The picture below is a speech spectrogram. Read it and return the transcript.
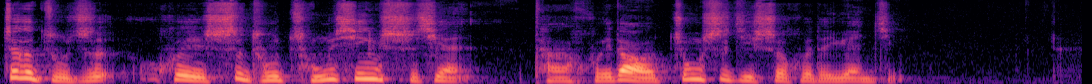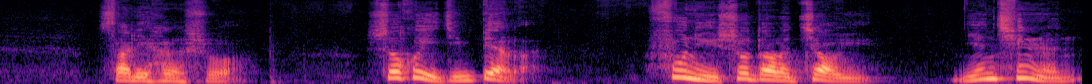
这个组织会试图重新实现他回到中世纪社会的愿景。萨利赫说：“社会已经变了，妇女受到了教育，年轻人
